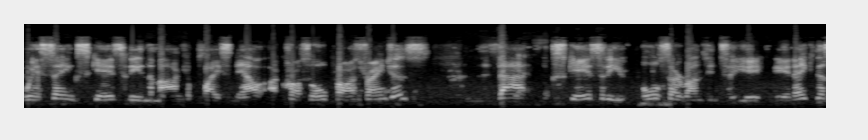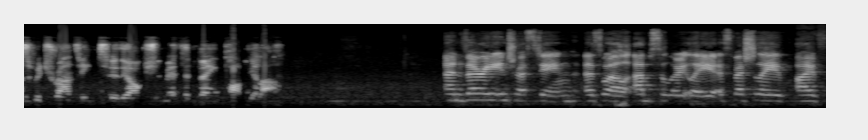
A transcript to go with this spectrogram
we're seeing scarcity in the marketplace now across all price ranges that yes. scarcity also runs into uniqueness, which runs into the auction method being popular. And very interesting as well, absolutely. Especially, I've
